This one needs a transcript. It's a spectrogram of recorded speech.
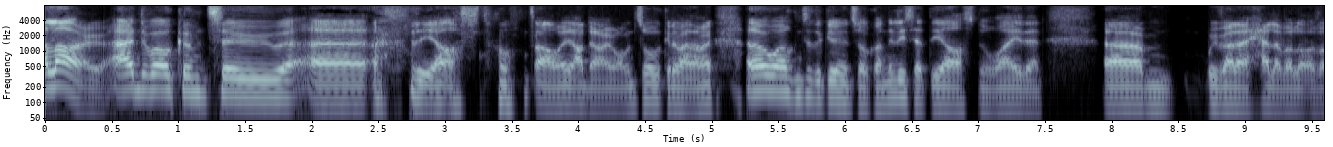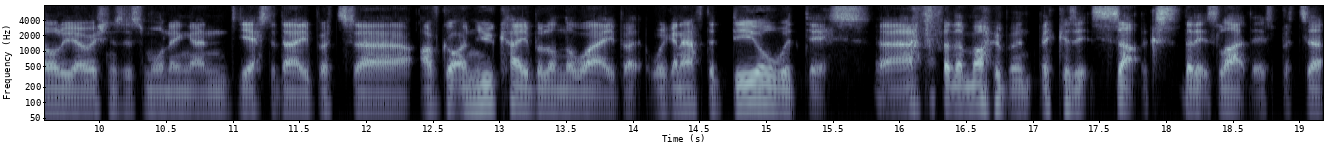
Hello and welcome to uh, the Arsenal. Oh, I don't know what I'm talking about. Hello, welcome to the Gooner Talk. I nearly said the Arsenal way then. Um, we've had a hell of a lot of audio issues this morning and yesterday, but uh, I've got a new cable on the way. But we're going to have to deal with this uh, for the moment because it sucks that it's like this. But uh,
